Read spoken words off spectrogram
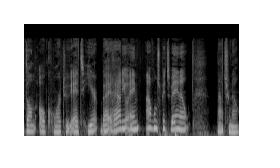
dan ook hoort u het hier bij Radio 1, Avondspits WNL, Nationaal.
